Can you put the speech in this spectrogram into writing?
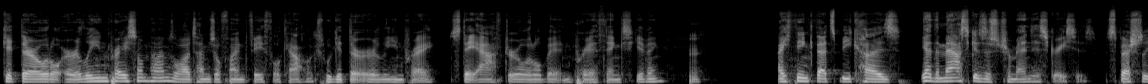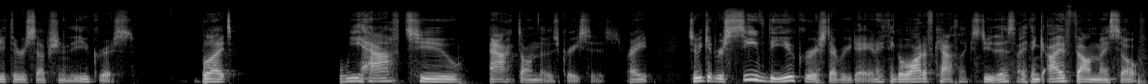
get there a little early and pray sometimes? A lot of times you'll find faithful Catholics will get there early and pray, stay after a little bit and pray a Thanksgiving. Hmm. I think that's because, yeah, the Mass gives us tremendous graces, especially through reception of the Eucharist. But we have to act on those graces, right? So we could receive the Eucharist every day. And I think a lot of Catholics do this. I think I've found myself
